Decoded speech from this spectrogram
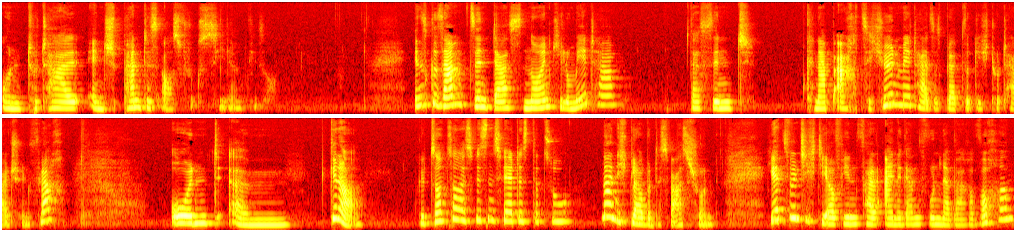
und total entspanntes Ausflugsziel irgendwie so. Insgesamt sind das neun Kilometer. Das sind knapp 80 Höhenmeter, also es bleibt wirklich total schön flach. Und ähm, genau, Gibt es sonst noch was Wissenswertes dazu? Nein, ich glaube, das war's schon. Jetzt wünsche ich dir auf jeden Fall eine ganz wunderbare Woche.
